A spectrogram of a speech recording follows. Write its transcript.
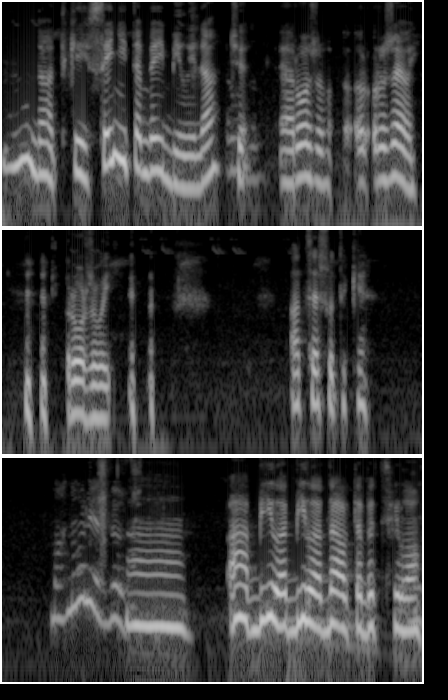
ну да, такий синій тебе і білий, да? Чи рожев, рожевий? Рожевий. А це що таке? Звездочка. А, а біла, біла, да, в тебе цвіла.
